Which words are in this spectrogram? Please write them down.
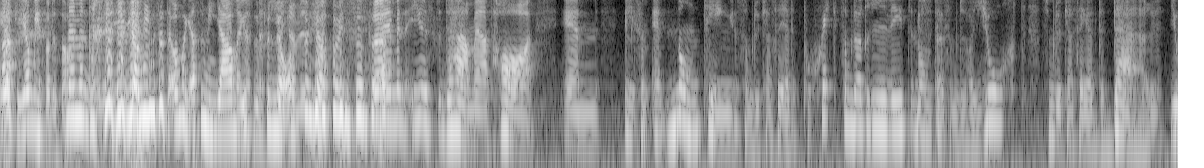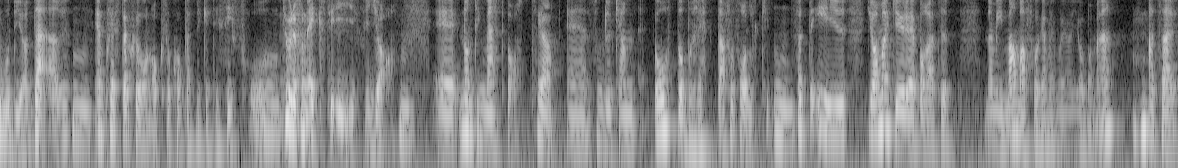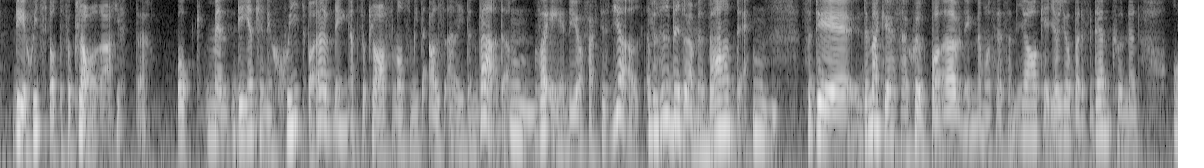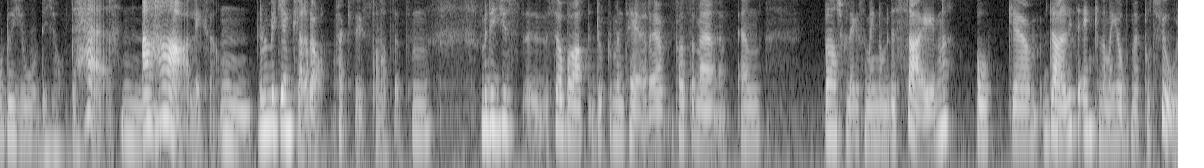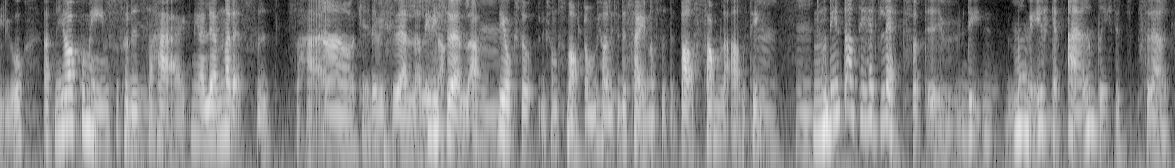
Eh, Okej, jag minns vad du sa. Nej men, jag minns inte, oh my god, alltså min hjärna just nu, förlåt. Jag minns inte. Nej men just det här med att ha en, liksom en, någonting som du kan säga, det är ett projekt som du har drivit, någonting det. som du har gjort, som du kan säga det där gjorde jag där. En prestation också kopplat mycket till siffror. Mm, Tog det från X till Y. Ja. Eh, någonting mätbart. Ja. Eh, som du kan återberätta för folk. Mm. För det är ju, jag märker ju det bara typ när min mamma frågar mig vad jag jobbar med. Mm. Att så här, det är skitsvårt att förklara. Jätte. Och, men det är egentligen en skitbra övning att förklara för någon som inte alls är i den världen. Mm. Vad är det jag faktiskt gör? Alltså hur bidrar jag med värde? Så det, det märker jag är en så här sjukt bra övning när man säger så här, men ja okej, jag jobbade för den kunden och då gjorde jag det här. Mm. Aha, liksom. Det blir mycket enklare då, Faktiskt. på något sätt. Men det är just eh, så bra att dokumentera det. Jag pratade med en branschkollega som är inom design. Och eh, där är det lite enklare när man jobbar med portfolio. Att när jag kom in så såg det ut så här. När jag lämnade så såg det ut så här. Ah, okej, det visuella Det liksom. visuella. Det är också liksom smart om vi har lite designers lite. Bara samla allting. Mm. Och det är inte alltid helt lätt för att det, det, många yrken är inte riktigt sådär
